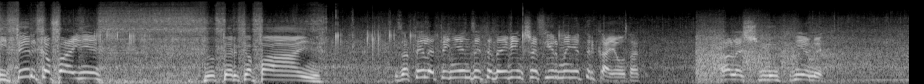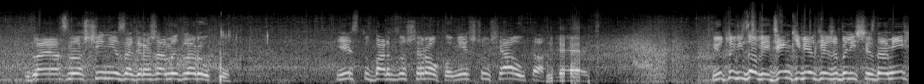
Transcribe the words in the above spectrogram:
I tyrka fajnie. No terka fajnie. Za tyle pieniędzy te największe firmy nie tyrkają, tak? Ale szmukniemy. Dla jasności nie zagrażamy dla ruchu. Jest tu bardzo szeroko, mieszczą się auta. Jest. YouTube widzowie, dzięki wielkie, że byliście z nami.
